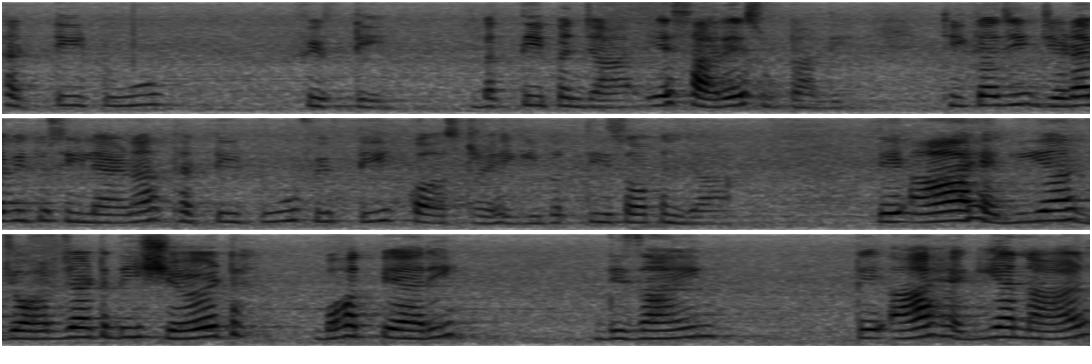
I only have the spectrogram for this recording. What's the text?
3250 3250 ਇਹ ਸਾਰੇ ਸੂਟਾਂ ਦੀ। ਠੀਕ ਹੈ ਜੀ, ਜਿਹੜਾ ਵੀ ਤੁਸੀਂ ਲੈਣਾ 3250 ਕਾਸਟ ਰਹੇਗੀ 3250 ਤੇ ਆ ਹੈਗੀ ਆ ਜਾਰਜਟ ਦੀ ਸ਼ਰਟ ਬਹੁਤ ਪਿਆਰੀ ਡਿਜ਼ਾਈਨ ਤੇ ਆ ਹੈਗੀ ਆ ਨਾਲ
